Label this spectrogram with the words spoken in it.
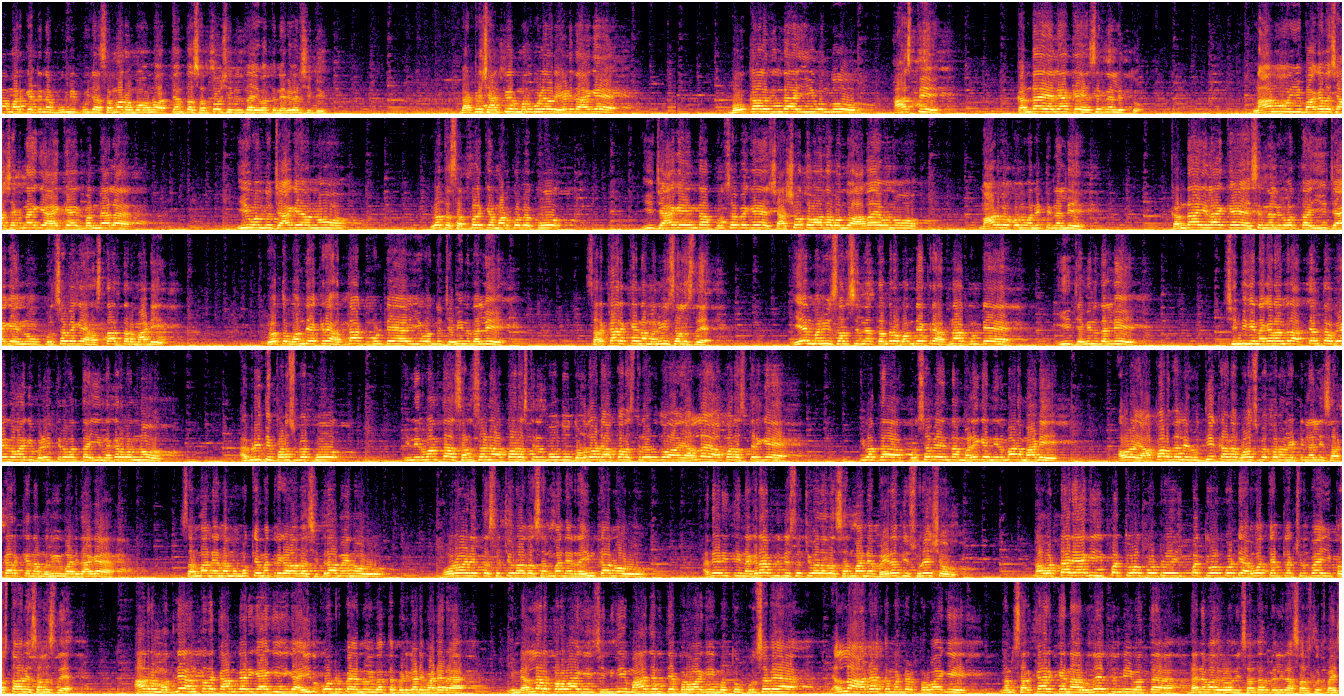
Mega ಮಾರ್ಕೆಟಿನ ಭೂಮಿ ಪೂಜಾ ಸಮಾರಂಭವನ್ನು ಅತ್ಯಂತ ಸಂತೋಷದಿಂದ ಇವತ್ತು ನೆರವೇರಿಸಿದ್ದೀವಿ. ಡಾಕ್ಟರ್ ಶಾಂತಿವೀರ್ ಮನಗುಳಿ ಅವರು ಹೇಳಿದ ಹಾಗೆ ಬಹುಕಾಲದಿಂದ ಈ ಒಂದು ಆಸ್ತಿ ಕಂದಾಯ ಇಲಾಖೆ ಹೆಸರಿನಲ್ಲಿತ್ತು. ನಾನು ಈ ಭಾಗದ ಶಾಸಕನಾಗಿ ಆಯ್ಕೆಯಾಗಿ ಬಂದ ಮೇಲೆ ಈ ಒಂದು ಜಾಗೆಯನ್ನು ಇವತ್ತು ಸದ್ಬಳಕೆ ಮಾಡ್ಕೋಬೇಕು. ಈ ಜಾಗೆಯಿಂದ ಪುರಸಭೆಗೆ ಶಾಶ್ವತವಾದ ಒಂದು ಆದಾಯವನ್ನು ಮಾಡಬೇಕು ಅನ್ನುವ ನಿಟ್ಟಿನಲ್ಲಿ ಕಂದಾಯ ಇಲಾಖೆ ಹೆಸರಿನಲ್ಲಿರುವಂಥ ಈ ಜಾಗೆಯನ್ನು ಪುರಸಭೆಗೆ ಹಸ್ತಾಂತರ ಮಾಡಿ ಇವತ್ತು ಒಂದು ಎಕರೆ ಹದಿನಾಲ್ಕು ಗುಂಟೆ ಈ ಒಂದು ಜಮೀನದಲ್ಲಿ ಸರ್ಕಾರಕ್ಕೆ ನಾನು ಮನವಿ ಸಲ್ಲಿಸಿದೆ. ಏನು ಮನವಿ ಸಲ್ಲಿಸಿದೆ ಅಂತಂದ್ರೆ ಒಂದು ಎಕರೆ ಹದಿನಾಲ್ಕು ಗುಂಟೆ ಈ ಜಮೀನದಲ್ಲಿ ಸಿಂದಗಿ ನಗರ ಅಂದರೆ ಅತ್ಯಂತ ವೇಗವಾಗಿ ಬೆಳೆಯುತ್ತಿರುವಂಥ ಈ ನಗರವನ್ನು ಅಭಿವೃದ್ಧಿ ಪಡಿಸಬೇಕು ಇಲ್ಲಿರುವಂಥ ಸಣ್ಣ ಸಣ್ಣ ವ್ಯಾಪಾರಸ್ಥರು ಇರ್ಬೋದು, ದೊಡ್ಡ ದೊಡ್ಡ ವ್ಯಾಪಾರಸ್ಥರು ಇರ್ಬೋದು, ಆ ಎಲ್ಲ ವ್ಯಾಪಾರಸ್ಥರಿಗೆ ಇವತ್ತ ಪುರಸಭೆಯಿಂದ ಮಳಿಗೆ ನಿರ್ಮಾಣ ಮಾಡಿ ಅವರ ವ್ಯಾಪಾರದಲ್ಲಿ ವೃದ್ಧೀಕರಣಗೊಳಿಸಬೇಕು ಅನ್ನೋ ನಿಟ್ಟಿನಲ್ಲಿ ಸರ್ಕಾರಕ್ಕೆ ನಾವು ಮನವಿ ಮಾಡಿದಾಗ ಸನ್ಮಾನ್ಯ ನಮ್ಮ ಮುಖ್ಯಮಂತ್ರಿಗಳಾದ ಸಿದ್ದರಾಮಯ್ಯನವರು, ಪೌರಾಡಳಿತ ಸಚಿವರಾದ ಸನ್ಮಾನ್ಯ ರಹೀಂ ಖಾನ್ ಅವರು, ಅದೇ ರೀತಿ ನಗರಾಭಿವೃದ್ಧಿ ಸಚಿವರಾದ ಸನ್ಮಾನ್ಯ ಭೈರತಿ ಸುರೇಶ್ ಅವರು. ನಾವು ಒಟ್ಟಾರೆಯಾಗಿ ಇಪ್ಪತ್ತೇಳು ಕೋಟಿ ಇಪ್ಪತ್ತೇಳು ಕೋಟಿ ಅರವತ್ತೆಂಟು ಲಕ್ಷ ರೂಪಾಯಿ ಈ ಪ್ರಸ್ತಾವನೆ ಸಲ್ಲಿಸಿದೆ. ಆದ್ರೆ ಮೊದಲೇ ಹಂತದ ಕಾಮಗಾರಿಗಾಗಿ ಈಗ ಐದು ಕೋಟಿ ರೂಪಾಯಿಯನ್ನು ಇವತ್ತು ಬಿಡುಗಡೆ ಮಾಡ್ಯಾರ. ನಿಮ್ಮೆಲ್ಲರ ಪರವಾಗಿ ಸಿಂದಗಿ ಮಹಾಜನತೆಯ ಪರವಾಗಿ ಮತ್ತು ಪುರಸಭೆಯ ಎಲ್ಲ ಆಡಳಿತ ಮಂಡಳ ಪರವಾಗಿ ನಮ್ಮ ಸರ್ಕಾರಕ್ಕೆ ನಾ ಹೃದಯ ತುಂಬಿ ಇವತ್ತು ಧನ್ಯವಾದಗಳನ್ನು ಈ ಸಂದರ್ಭದಲ್ಲಿ ನಾ ಸಲ್ಲಿಸ್ಲಿಕ್ಕೆ ಬಯಸ್ತೀನಿ.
